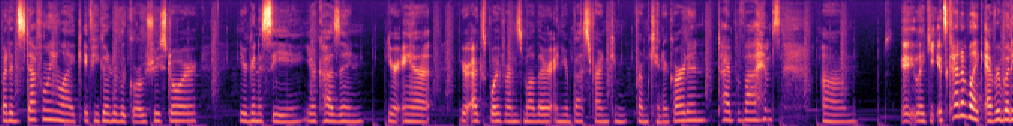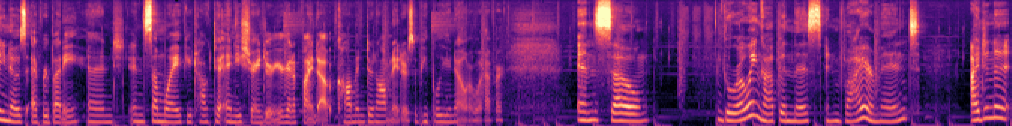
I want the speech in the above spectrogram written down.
but it's definitely like if you go to the grocery store, you're gonna see your cousin, your aunt, your ex boyfriend's mother, and your best friend from kindergarten type of vibes. Um, it, like it's kind of like everybody knows everybody, and in some way, if you talk to any stranger, you're gonna find out common denominators of people you know or whatever. And so, growing up in this environment, I didn't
